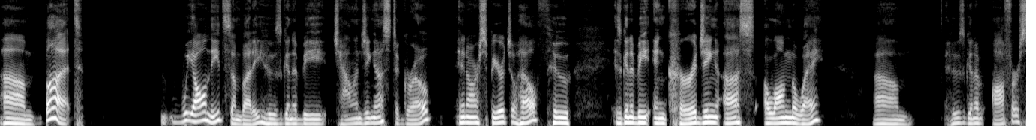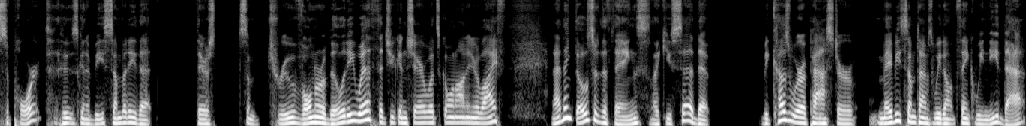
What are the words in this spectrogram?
Um, but we all need somebody who's going to be challenging us to grow in our spiritual health, who is going to be encouraging us along the way, um, who's going to offer support, who's going to be somebody that there's some true vulnerability with that you can share what's going on in your life. And I think those are the things, like you said, that because we're a pastor, maybe sometimes we don't think we need that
